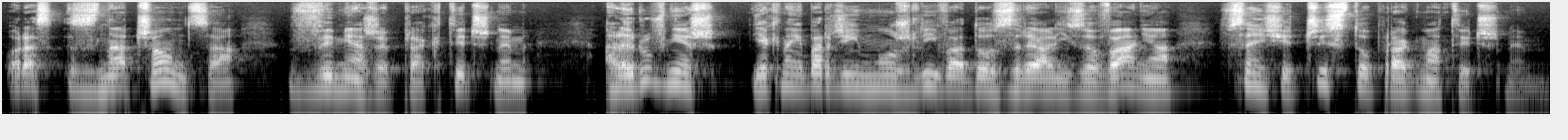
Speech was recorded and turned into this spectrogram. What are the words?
oraz znacząca w wymiarze praktycznym, ale również jak najbardziej możliwa do zrealizowania w sensie czysto pragmatycznym.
